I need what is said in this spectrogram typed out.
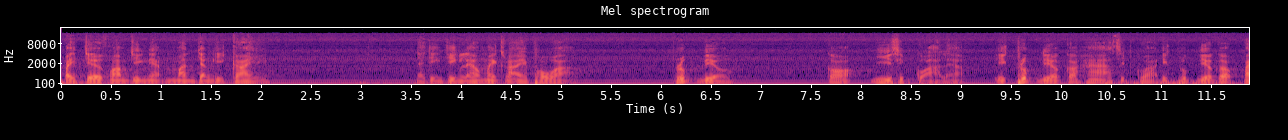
ไปเจอความจริงเนี่ย มันยังอีกไกล แต่จริง ๆ แล้วไม่ไกล เพราะว่ารุบเดียวก็ยี่สิบกว่าแล้ว อีกพรุบเดียวก็ห้าสิบกว่า อีกพรุบเดียวก็แปด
